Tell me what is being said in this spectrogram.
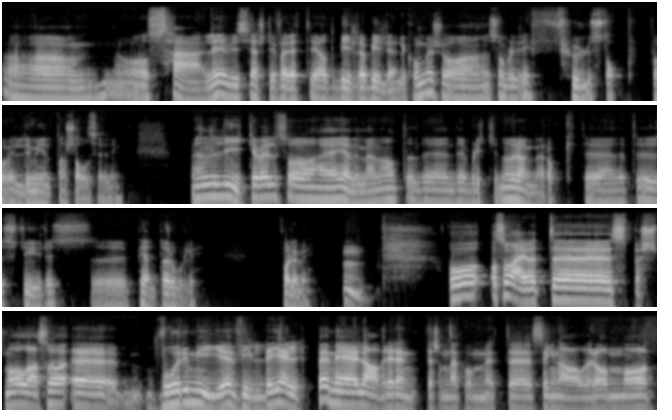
Uh, og særlig hvis Kjersti får rett i at biler og bildeler kommer, så, så blir det full stopp på veldig mye internasjonalisering. Men likevel så er jeg enig med henne at det, det blir ikke noe ragnarok. Det, dette styres uh, pent og rolig foreløpig. Mm. Og, og, så er jo et uh, spørsmål altså uh, Hvor mye vil det hjelpe med lavere renter, som det har kommet uh, signaler om? Og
